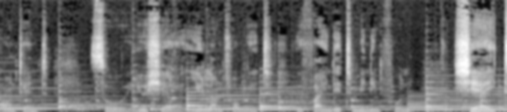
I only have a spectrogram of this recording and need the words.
content. So you share you learn from it you find it meaningful share it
